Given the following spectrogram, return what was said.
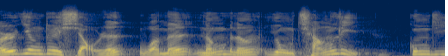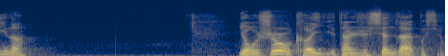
而应对小人，我们能不能用强力攻击呢？有时候可以，但是现在不行。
